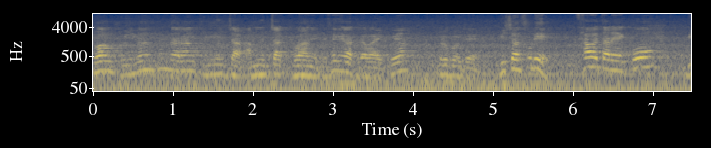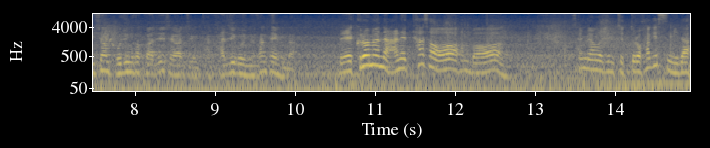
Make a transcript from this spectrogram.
교환 부위는 펜다랑 뒷문짝, 앞문짝 교환 이렇게 세 개가 들어가 있고요. 그리고 이제 미션 수리 4월달에 했고 미션 보증서까지 제가 지금 다 가지고 있는 상태입니다. 네, 그러면 안에 타서 한번 설명을 좀 듣도록 하겠습니다.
